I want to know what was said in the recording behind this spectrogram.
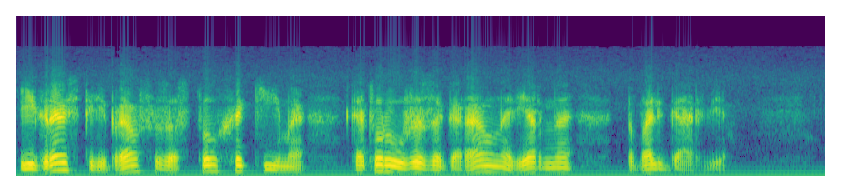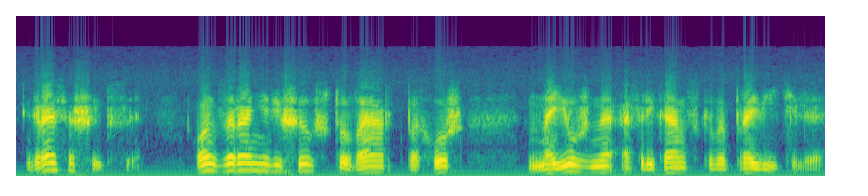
и Грайс перебрался за стол Хакима, который уже загорал, наверное, в Альгарве. Грайс ошибся. Он заранее решил, что Варт похож на южноафриканского правителя,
